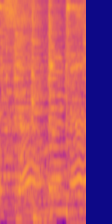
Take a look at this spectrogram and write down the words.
Terima kasih.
